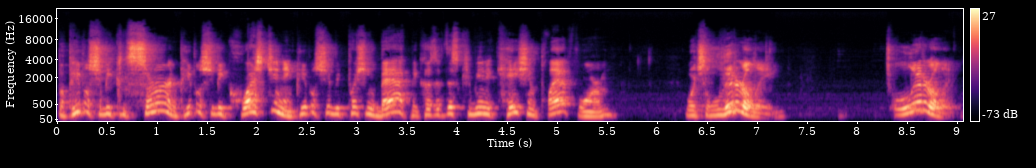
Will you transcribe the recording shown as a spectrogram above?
But people should be concerned. People should be questioning. People should be pushing back because of this communication platform, which literally, literally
